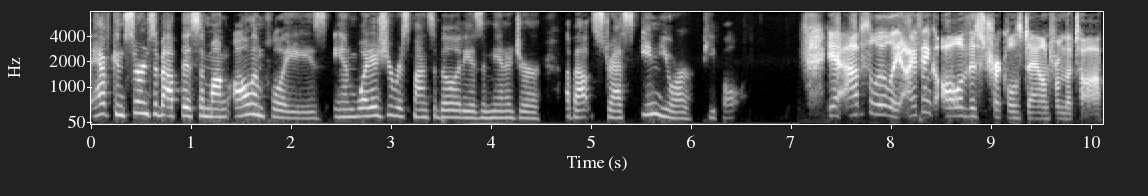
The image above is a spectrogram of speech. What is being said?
have concerns about this among all employees? And what is your responsibility as a manager about stress in your people? Yeah, absolutely. I think all of this trickles down from the top.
